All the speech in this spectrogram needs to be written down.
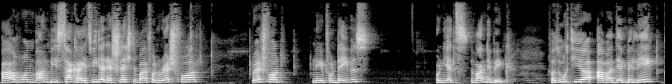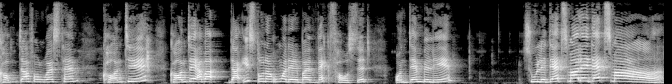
Aaron Van Bissaka. Jetzt wieder der schlechte Ball von Rashford. Rashford, nee, von Davis. Und jetzt Van de Beek. Versucht hier, aber Dembele kommt da von West Ham. Konnte, konnte, aber da ist Donnarumma, der den Ball wegfaustet. Und Dembele zu Ledesma, Ledesma!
